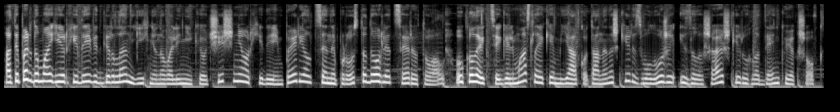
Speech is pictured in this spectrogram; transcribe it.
А тепер до магії орхідей від Guerlain, їхня нова лінійки очищення Орхідея Imperial – це не просто догляд, це ритуал. У колекції гель-масла, яке м'яко тане на шкірі, зволожує і залишає шкіру гладенькою, як шовк,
